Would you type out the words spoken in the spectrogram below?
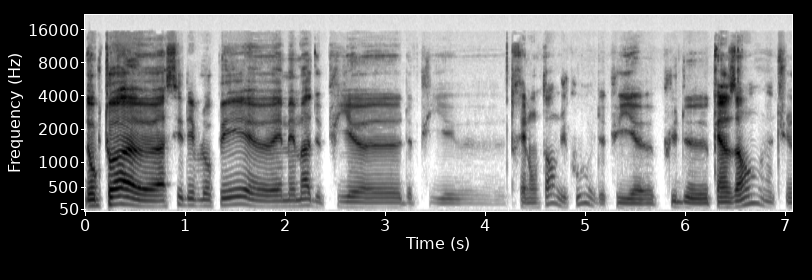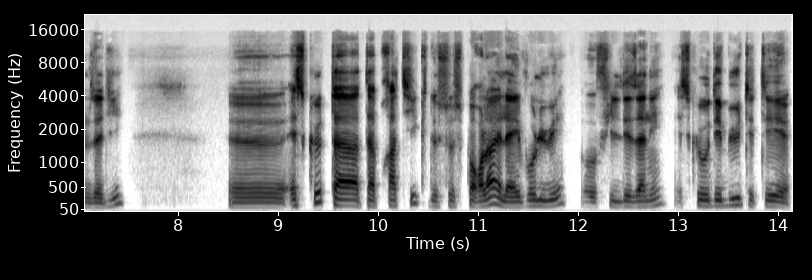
Donc toi, euh, assez développé euh, MMA depuis, depuis très longtemps, du coup, depuis plus de 15 ans, tu nous as dit. Est-ce que ta, ta, pratique de ce sport-là, elle a évolué au fil des années? Est-ce qu'au début, tu étais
